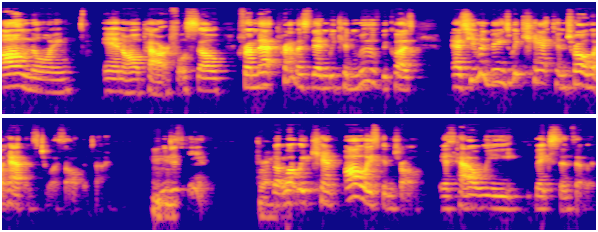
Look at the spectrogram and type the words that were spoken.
all knowing and all powerful. So, from that premise, then we can move because as human beings, we can't control what happens to us all the time. Mm-hmm. We just can't. Right. But what we can always control is how we make sense of it,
